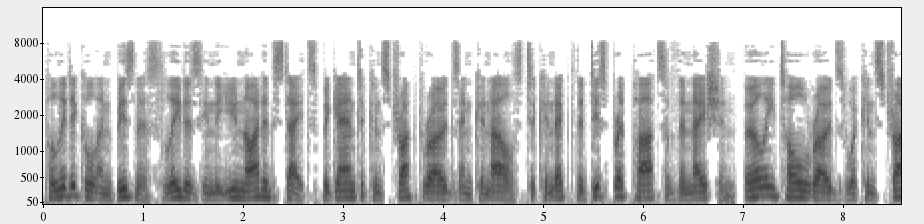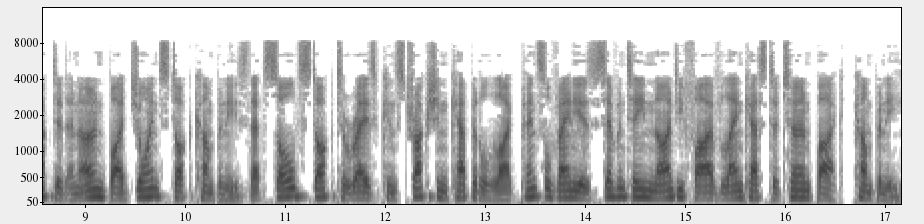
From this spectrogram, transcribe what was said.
political and business leaders in the United States began to construct roads and canals to connect the disparate parts of the nation. Early toll roads were constructed and owned by joint stock companies that sold stock to raise construction capital like Pennsylvania's 1795 Lancaster Turnpike Company,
